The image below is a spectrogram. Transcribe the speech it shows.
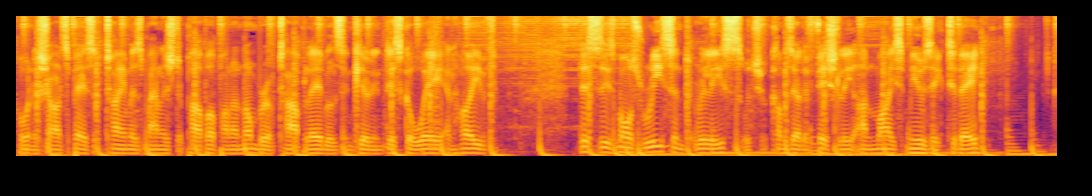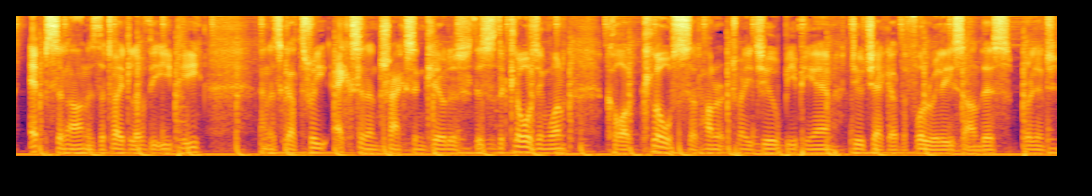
who in a short space of time has managed to pop up on a number of top labels, including Disco Way and Hive. This is his most recent release, which comes out officially on Mice Music today. Epsilon is the title of the EP, and it's got three excellent tracks included. This is the closing one called Close at 122 BPM. Do check out the full release on this. Brilliant.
